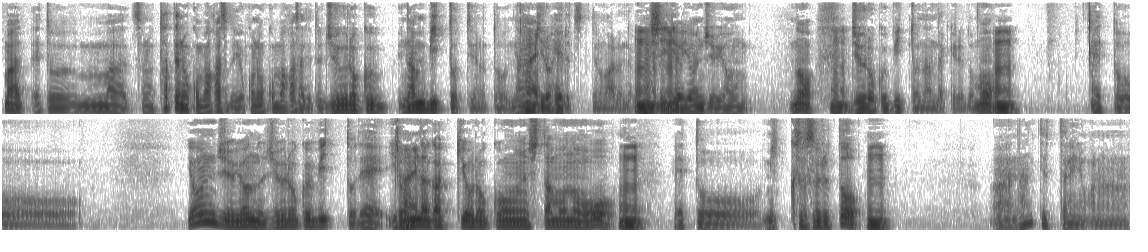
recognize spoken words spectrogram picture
まあ、えっと、まあ、その縦の細かさと横の細かさで言うと16何ビットっていうのと何キロヘルツっていうのがあるんだけど、CD は44の16ビットなんだけれども、えっと、44の16ビットでいろんな楽器を録音したものを、はい、えっと、ミックスすると、うん、あなんて言ったらいいのかな。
